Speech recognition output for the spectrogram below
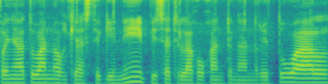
Penyatuan orgiastik ini bisa dilakukan dengan ritual,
